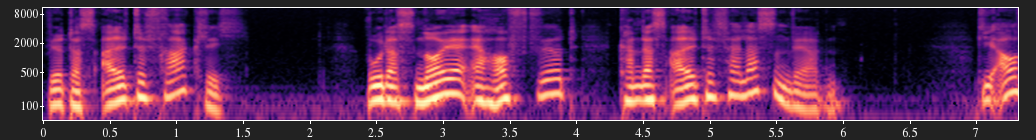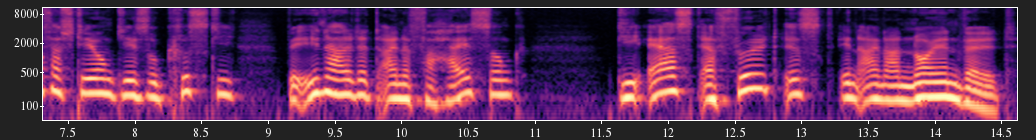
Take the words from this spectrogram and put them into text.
wird das Alte fraglich. Wo das Neue erhofft wird, kann das Alte verlassen werden. Die Auferstehung Jesu Christi beinhaltet eine Verheißung, die erst erfüllt ist in einer neuen Welt,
